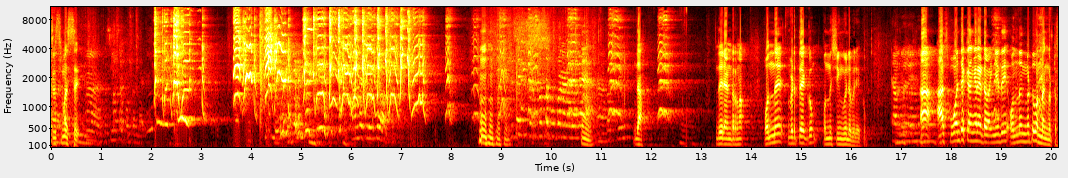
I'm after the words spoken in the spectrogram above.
ക്രിസ്മസ്? ഇത് രണ്ടെണ്ണം. ഒന്ന് ഇവിടത്തേക്കും ഒന്ന് ശിങ്കുവിന്റെ പുരേക്കും. ആ ആ സ്പോഞ്ചൊക്കെ അങ്ങനെ കേട്ടോ വാങ്ങിയത്? ഒന്ന് ഇങ്ങോട്ടും ഒന്ന് ഇങ്ങോട്ടും.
